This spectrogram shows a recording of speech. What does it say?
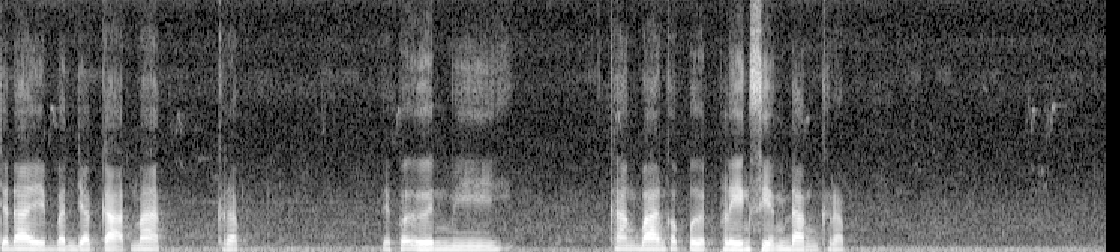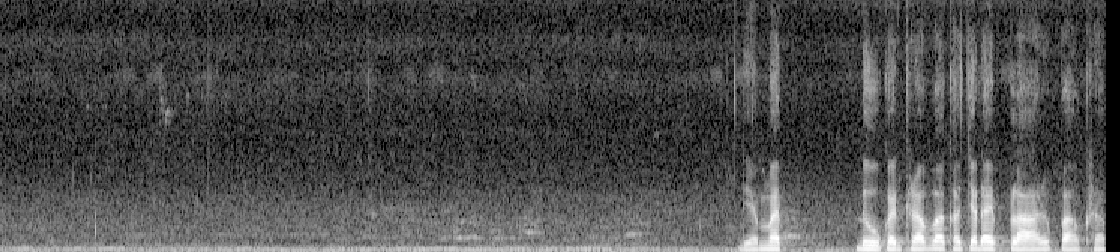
จะได้บรรยากาศมากครับ แต่เผอิญมีข้างบ้านเขาเปิดเพลงเสียงดังครับ เดี๋ยวมาดูกันครับว่าเขาจะได้ปลาหรือเปล่าครับ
